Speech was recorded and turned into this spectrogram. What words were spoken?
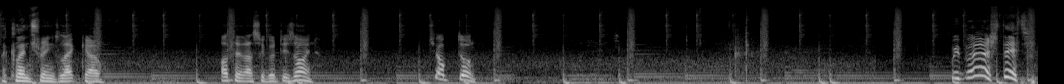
the clench ring's let go. I think that's a good design. Job done. We burst it.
